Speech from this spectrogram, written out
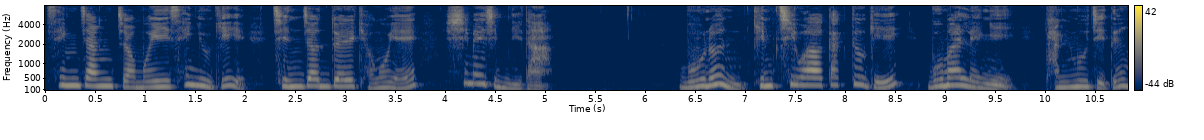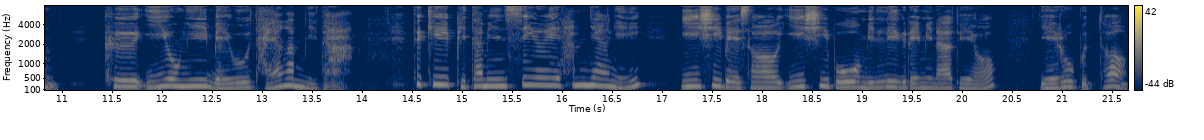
생장점의 생육이 진전될 경우에 심해집니다. 무는 김치와 깍두기, 무말랭이, 단무지 등 그 이용이 매우 다양합니다. 특히 비타민 C의 함량이 20에서 25mg이나 되어 예로부터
